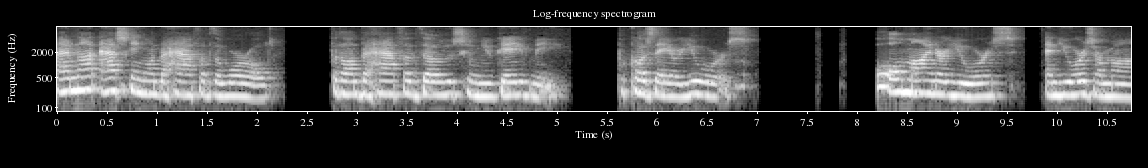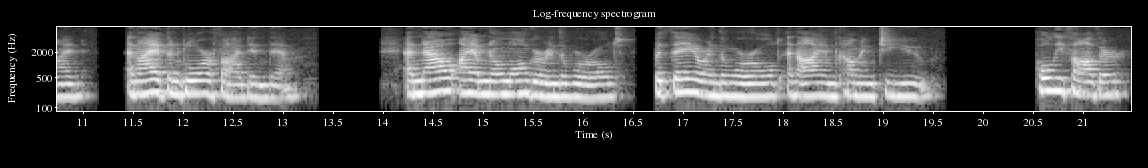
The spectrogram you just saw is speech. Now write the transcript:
I am not asking on behalf of the world, but on behalf of those whom you gave me, because they are yours. All mine are yours and yours are mine, and I have been glorified in them. And now I am no longer in the world, but they are in the world, and I am coming to you. Holy Father,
